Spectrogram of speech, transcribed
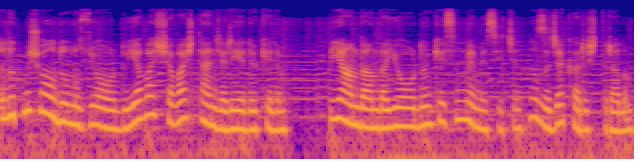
Ilıtmış olduğumuz yoğurdu yavaş yavaş tencereye dökelim. Bir yandan da yoğurdun kesilmemesi için hızlıca karıştıralım.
